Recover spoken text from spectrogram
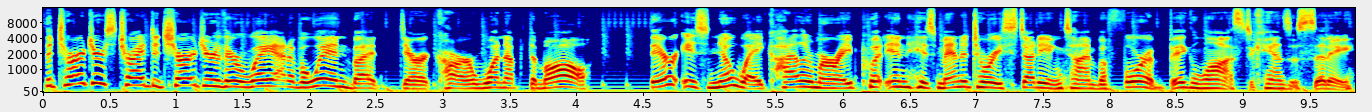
The Chargers tried to charger their way out of a win, but Derek Carr won up them all. There is no way Kyler Murray put in his mandatory studying time before a big loss to Kansas City.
